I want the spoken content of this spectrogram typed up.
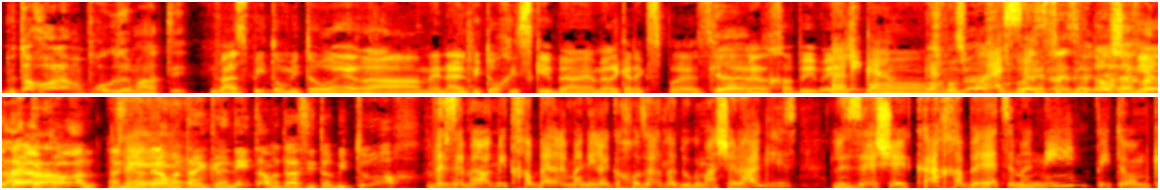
בתוך העולם הפרוגרמטי. ואז פתאום מתעורר המנהל פיתוח עסקי באמריקן אקספרס, כן. ואומר חביבי, יש פה... כן, יש פה יש פה כסף גדול, אני יודע. הכל. ו- אני יודע מתי קנית, מתי עשית ביטוח. וזה מאוד מתחבר, אם אני רגע חוזרת לדוגמה של אגיז, לזה שככה בעצם אני, פתאום, כ-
